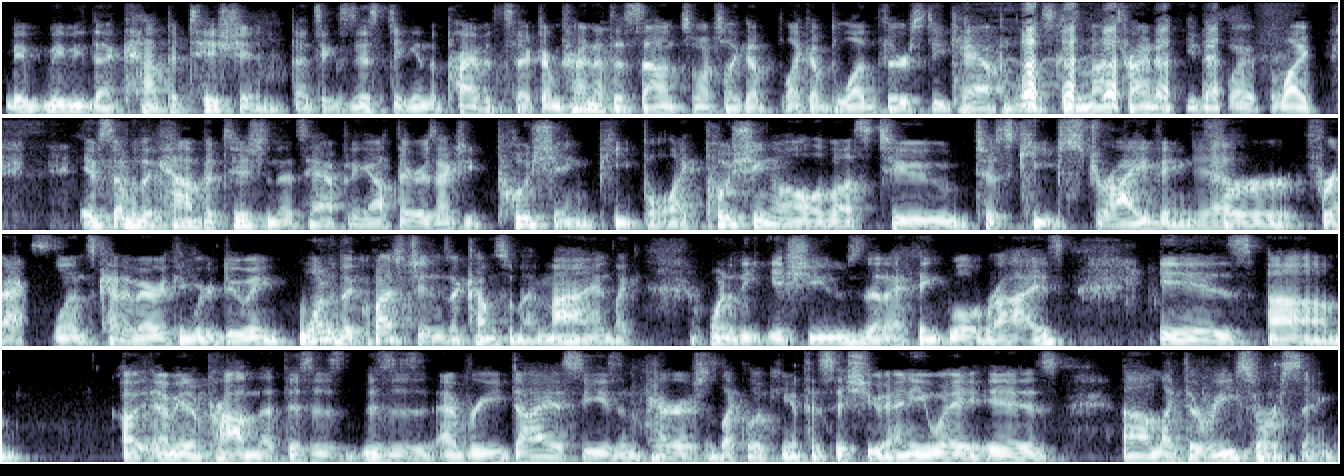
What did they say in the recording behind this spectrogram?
maybe, maybe that competition that's existing in the private sector. I'm trying not to sound so much like a like a bloodthirsty capitalist because I'm not trying to be that way, but like if some of the competition that's happening out there is actually pushing people, like pushing all of us to to keep striving Yeah. for for excellence, kind of everything we're doing. One of the questions that comes to my mind, like one of the issues that I think will rise, is um, I I mean, a problem that this is this is every diocese and parish is like looking at this issue anyway is um, like the resourcing.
